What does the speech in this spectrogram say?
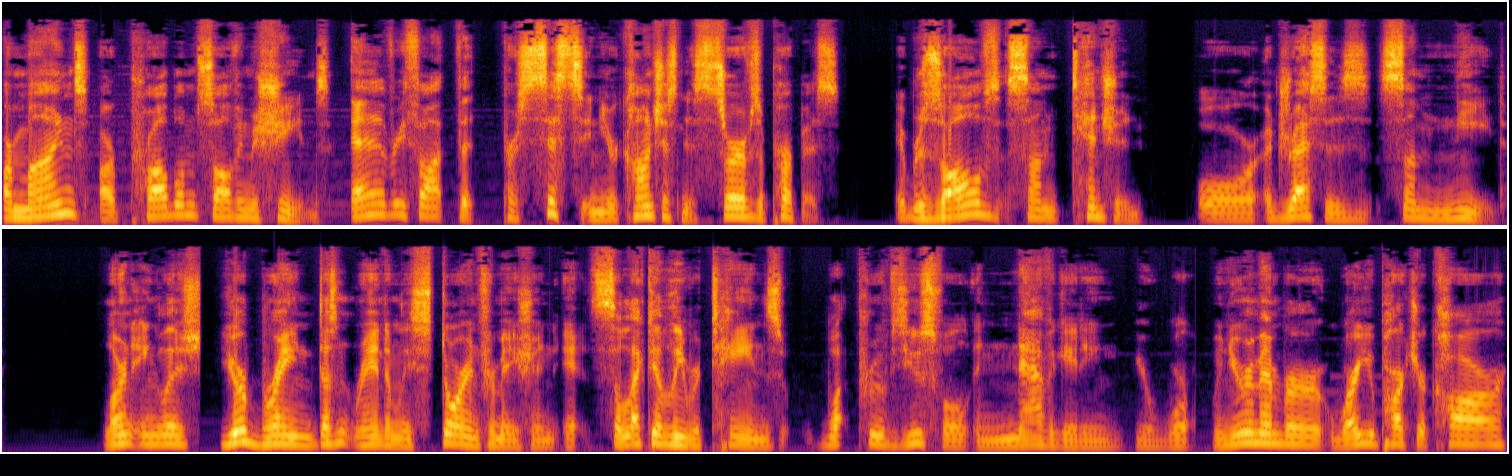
Our minds are problem solving machines. Every thought that persists in your consciousness serves a purpose. It resolves some tension or addresses some need. Learn English. Your brain doesn't randomly store information, it selectively retains what proves useful in navigating your world. When you remember where you parked your car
